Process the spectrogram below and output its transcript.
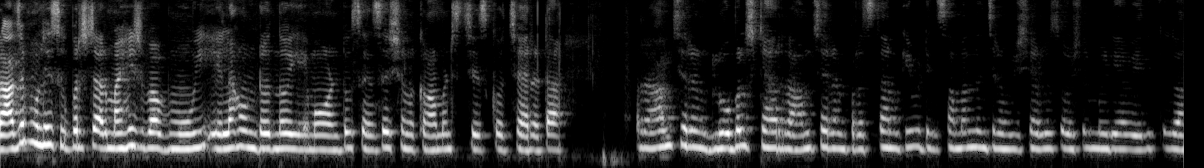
Rajamouli super star Mahesh Babu movie ఎలా ఉంటుందో ఏమో అంటూ సెన్సేషనల్ కామెంట్స్ చేసుకొచ్చారట. రామ్ చరణ్ గ్లోబల్ స్టార్ రామ్ చరణ్ ప్రస్తుతానికి వీటికి సంబంధించిన విషయాలు సోషల్ మీడియా వేదికగా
